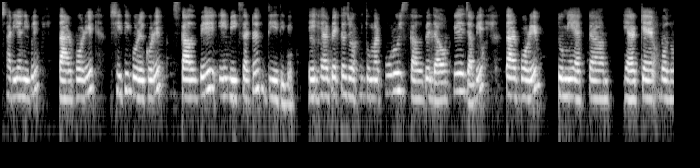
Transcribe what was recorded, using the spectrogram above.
ছাড়িয়ে নিবে, তারপরে সিটি করে করে স্কাল্পে এই মিক্সারটা দিয়ে দিবে। এই হেয়ার প্যাকটা যখন তোমার পুরো স্কাল্পে দেওয়া হয়ে যাবে, তারপরে তুমি একটা হেয়ার ক্যাপ বলো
